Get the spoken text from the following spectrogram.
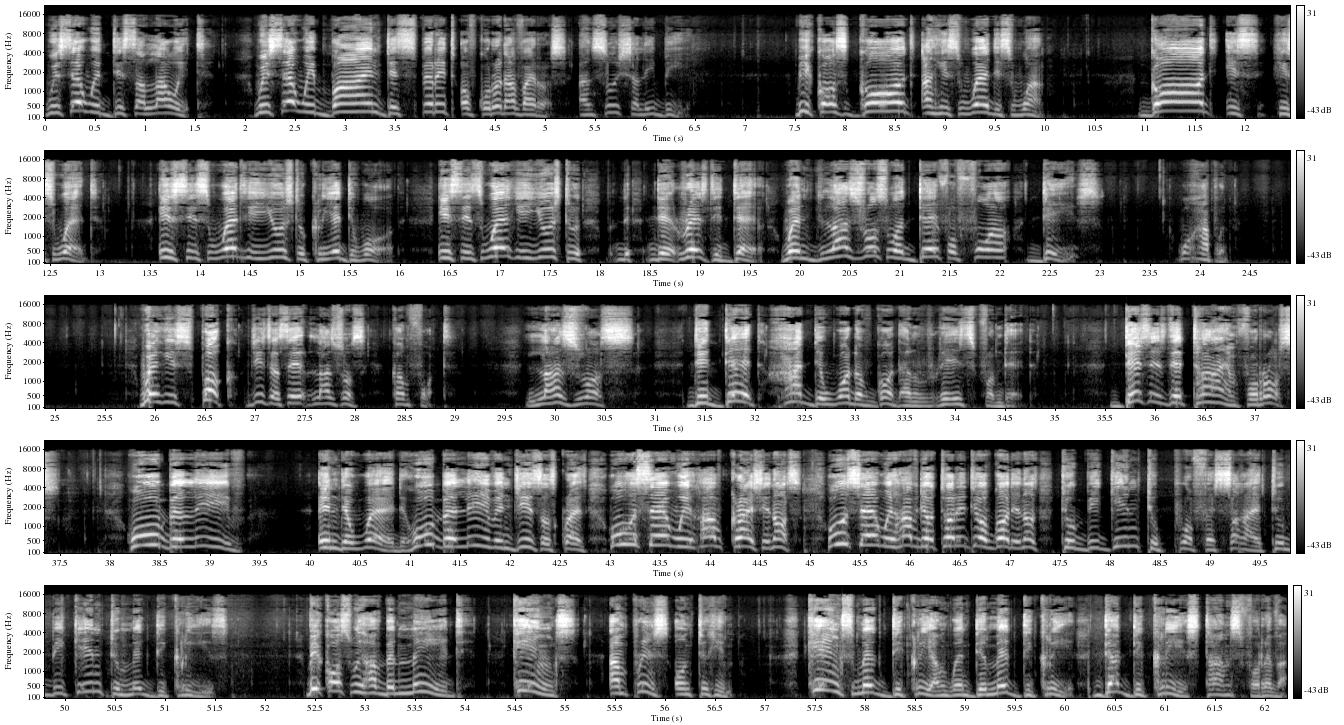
We say we disallow it. We say we bind the spirit of coronavirus, and so shall it be. Because God and His word is one. God is His word. It's His word He used to create the world. It's his way he used to the, the, raise the dead. When Lazarus was dead for four days, what happened? When he spoke, Jesus said, Lazarus, come forth. Lazarus, the dead, heard the word of God and raised from dead. This is the time for us who believe in the word, who believe in Jesus Christ, who say we have Christ in us, who say we have the authority of God in us, to begin to prophesy, to begin to make decrees. Because we have been made kings and prince unto him. Kings make decree, and when they make decree, that decree stands forever.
